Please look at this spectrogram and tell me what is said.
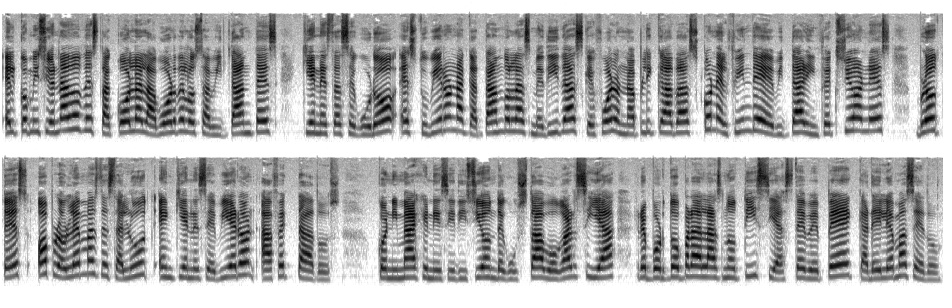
el comisionado destacó la labor de los habitantes, quienes aseguró estuvieron acatando las medidas que fueron aplicadas con el fin de evitar infecciones, brotes o problemas de salud en quienes se vieron afectados. Con imágenes y edición de Gustavo García, reportó para las noticias TVP Carelia Macedo.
